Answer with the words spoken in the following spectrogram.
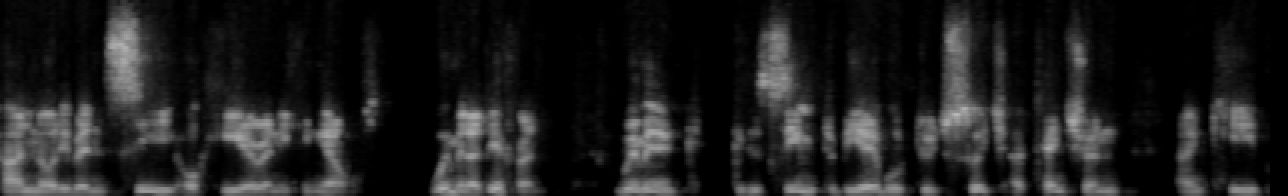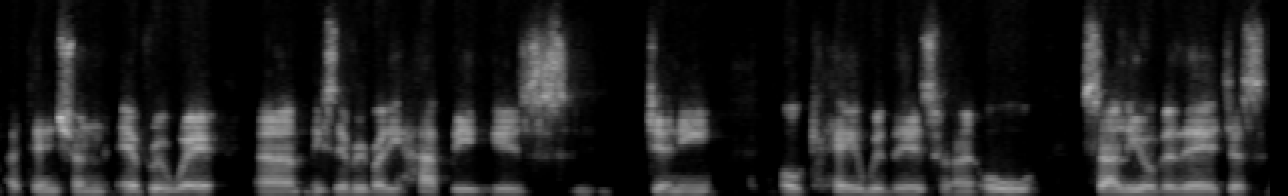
cannot even see or hear anything else. Women are different. Women seem to be able to switch attention and keep attention everywhere. Um, is everybody happy? Is Jenny okay with this? Uh, oh, Sally over there just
